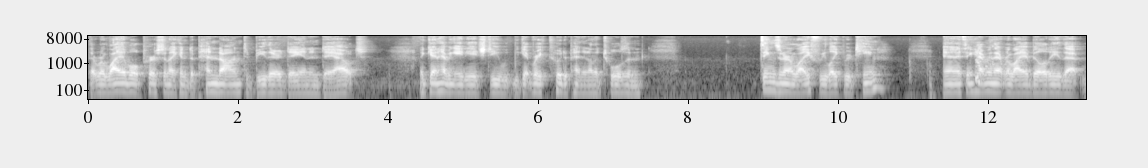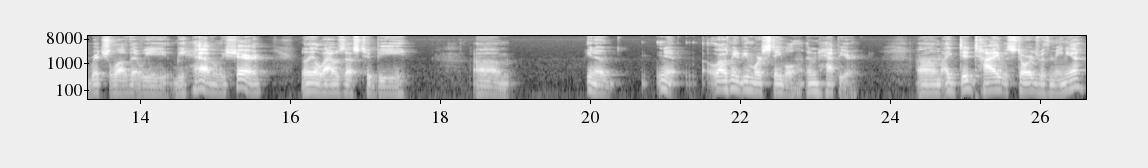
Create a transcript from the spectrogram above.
that reliable person I can depend on to be there day in and day out. Again, having ADHD, we get very codependent on the tools and things in our life. We like routine, and I think having that reliability, that rich love that we we have and we share really allows us to be, um, you know, you know, allows me to be more stable and happier. Um, I did tie with Storge with mania,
